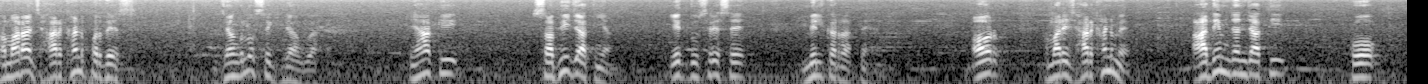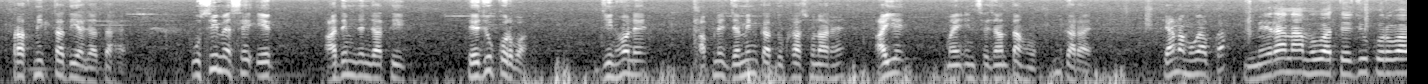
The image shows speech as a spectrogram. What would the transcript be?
हमारा झारखंड प्रदेश जंगलों से घिरा हुआ है। यहाँ की सभी जातियाँ एक दूसरे से मिलकर रहते हैं और हमारे झारखंड में आदिम जनजाति को प्राथमिकता दिया जाता है। उसी में से एक आदिम जनजाति तेजू कोरबा जिन्होंने अपने ज़मीन का दुखड़ा सुना है। आइए मैं इनसे जानता हूँ इनका राय। क्या नाम हुआ आपका? मेरा नाम हुआ तेजू कोरवा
